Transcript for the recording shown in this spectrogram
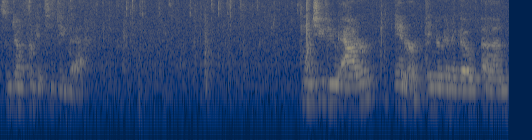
So don't forget to do that. Once you do outer, inner, then you're gonna go um,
